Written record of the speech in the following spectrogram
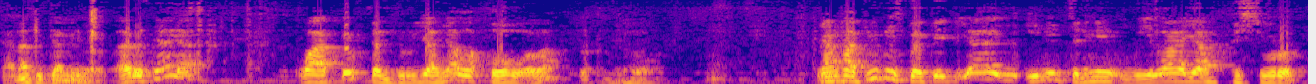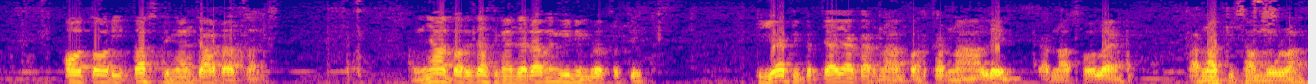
karena sudah milik. Harusnya ya wakif dan duriahnya legowo. Yang Habib sebagai kiai ini jenenge wilayah disurut otoritas dengan catatan. Hanya otoritas dengan catatan ini menurut Fakih. Dia dipercaya karena apa? Karena alim, karena soleh, karena bisa mulang.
